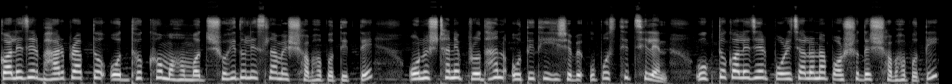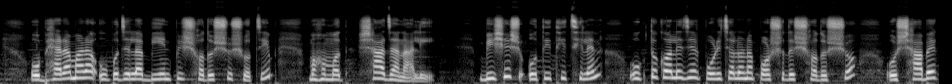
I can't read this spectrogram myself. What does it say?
কলেজের ভারপ্রাপ্ত অধ্যক্ষ মোহাম্মদ শহীদুল ইসলামের সভাপতিত্বে অনুষ্ঠানে প্রধান অতিথি হিসেবে উপস্থিত ছিলেন উক্ত কলেজের পরিচালনা পর্ষদের সভাপতি ও ভেড়ামারা উপজেলা বিএনপির সদস্য সচিব মোহাম্মদ শাহজান আলী। বিশেষ অতিথি ছিলেন উক্ত কলেজের পরিচালনা পর্ষদের সদস্য ও সাবেক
